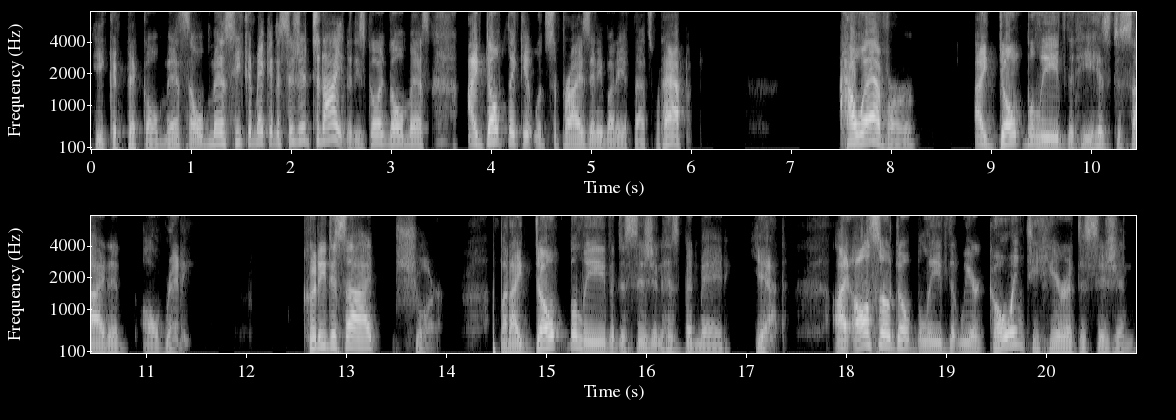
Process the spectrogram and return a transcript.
he could pick Ole Miss. Ole Miss, he could make a decision tonight that he's going to Ole Miss. I don't think it would surprise anybody if that's what happened. However, I don't believe that he has decided already. Could he decide? Sure. But I don't believe a decision has been made yet. I also don't believe that we are going to hear a decision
